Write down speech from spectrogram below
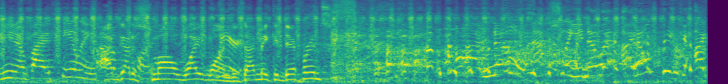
you know, by feeling. I've got a small white one. Does that make a difference? Uh, no, actually, you know what? I don't think I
